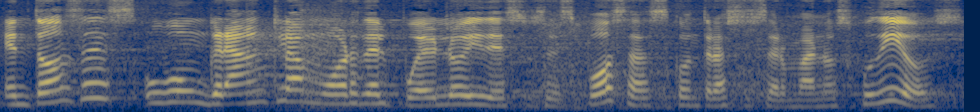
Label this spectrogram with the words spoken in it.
Entonces hubo un gran clamor del pueblo y de sus esposas contra sus hermanos judíos.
